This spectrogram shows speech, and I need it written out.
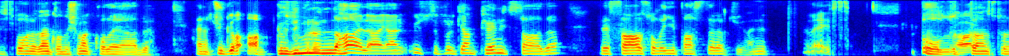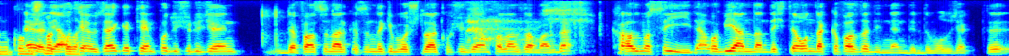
sonradan konuşmak kolay abi. Hani çünkü gözümün önünde hala yani 3-0 iken Pjanic sahada ve sağa sola iyi paslar atıyor. Hani neyse. Olduktan sonra Evet konuşmak ya kolay. özellikle tempo düşüreceğin defansın arkasındaki boşluğa koşacağın falan zamanda kalması iyiydi ama bir yandan da işte 10 dakika fazla dinlendirdim olacaktı.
